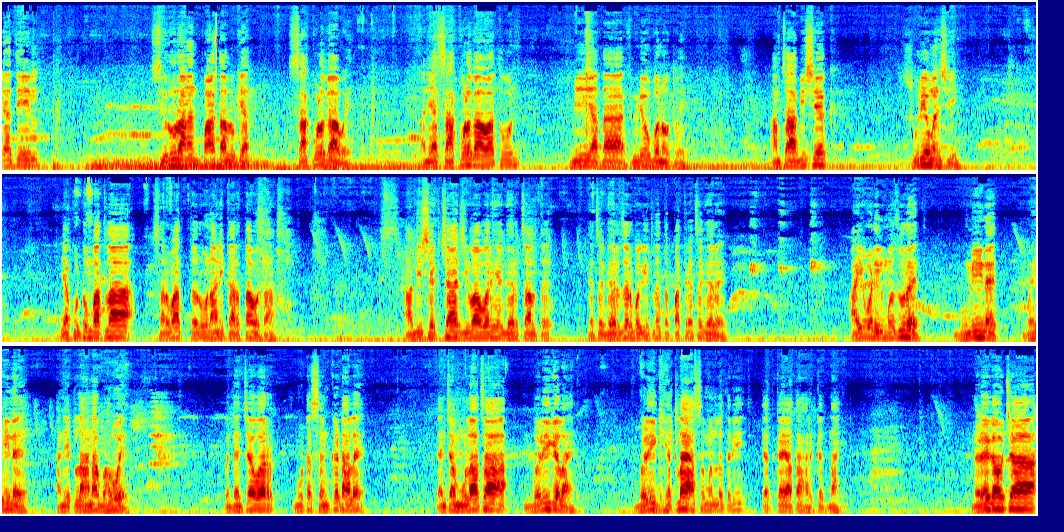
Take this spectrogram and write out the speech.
जिल्ह्यातील शिरूर आनंदपाळ तालुक्यात साकोळ गाव आहे. आणि या साकोळ गावातून मी आता व्हिडिओ बनवतोय. आमचा अभिषेक सूर्यवंशी या कुटुंबातला सर्वात तरुण आणि करता होता. अभिषेकच्या जीवावर हे घर चालतं. त्याचं घर जर बघितलं तर पत्र्याचं घर आहे. आई वडील मजूर आहेत. भूमिहीन आहेत बहीण आहे आणि एक लहाना भाऊ आहे. पण त्यांच्यावर मोठं संकट आलंय. त्यांच्या मुलाचा बळी गेलाय. बळी घेतलाय असं म्हणलं तरी त्यात काही आता हरकत नाही. नळेगावच्या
